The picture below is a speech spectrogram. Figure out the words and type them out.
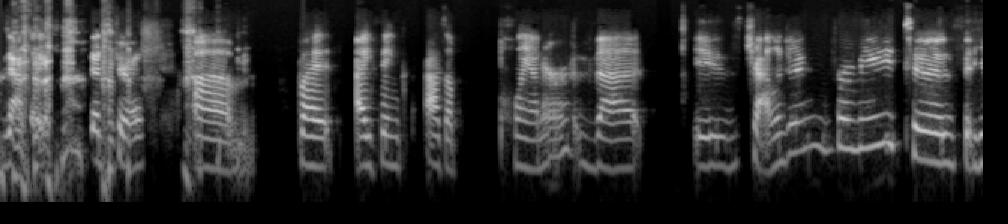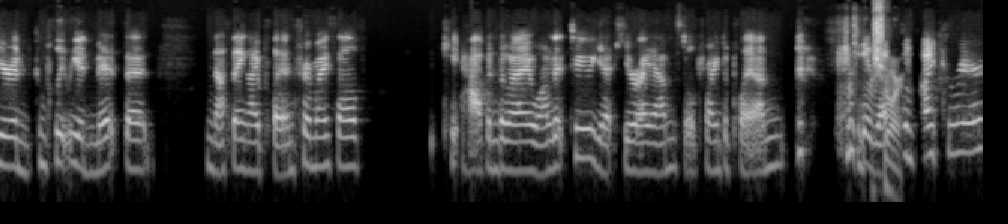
Exactly. That's true. Um, but I think as a planner, that is challenging for me to sit here and completely admit that nothing I planned for myself happened the way I wanted it to. Yet here I am still trying to plan for the rest sure. of my career.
